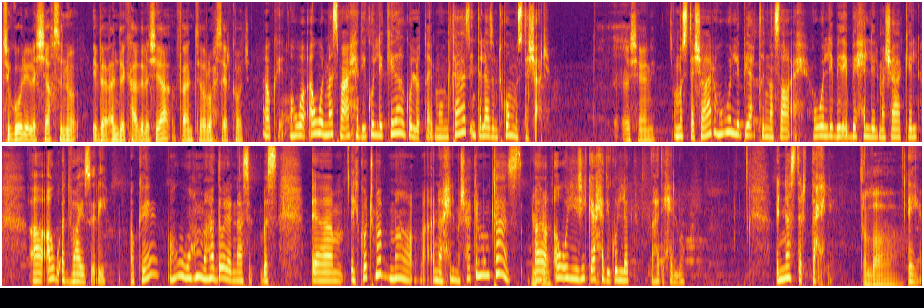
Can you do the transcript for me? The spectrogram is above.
تقولي للشخص إنه إذا عندك هذه الأشياء فأنت روح صير coach okay. هو أول ما أسمع أحد يقول لي كذا أقول له طيب ممتاز أنت لازم تكون مستشار. إيش يعني؟ مستشار هو اللي بيعطي النصائح هو اللي بي- بيحل المشاكل آه، أو advisory okay؟ هو هم هذول الناس بس ال coach ما ما أنا أحل مشاكل ممتاز. آه،. أو يجيك أحد يقول لك هذه حلوة. الناس ترتاح لي. الله. إيه.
